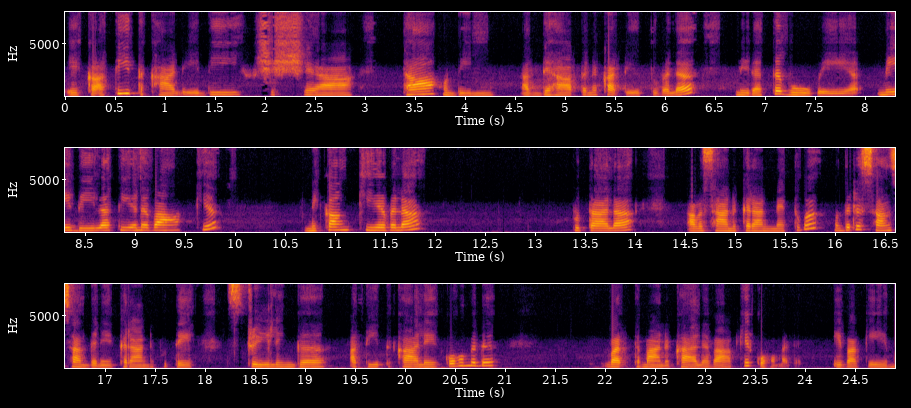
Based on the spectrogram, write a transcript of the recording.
ඒක අතීත කාලයේදී ශිෂ්‍යයා තා හොඳින් අධ්‍යාපන කටයුතු වල නිරත වූවේය. මේ දීලා තියෙන වාක්‍ය නිකං කියවලා පුතාලා අවසාන කරන්න නැතුව හොඳට සංසන්දනය කරන්න පුතේ. ස්ත්‍රීලිංග අතීත කාලයේ කොහොමද? වර්තමාන කාල වාක්‍ය කොහොමද? ඒ වගේම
